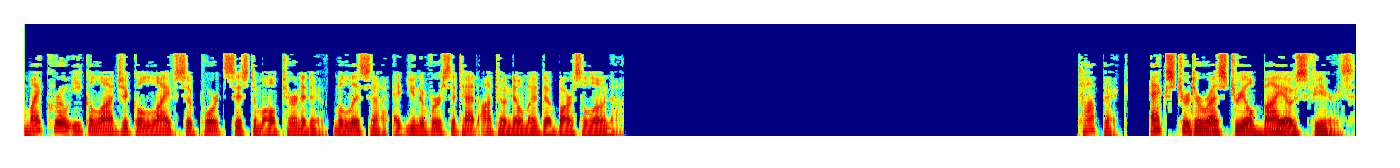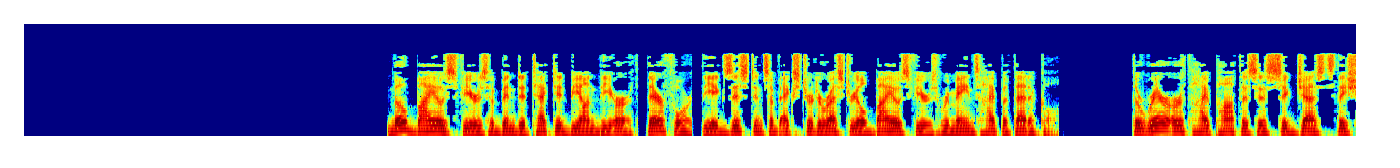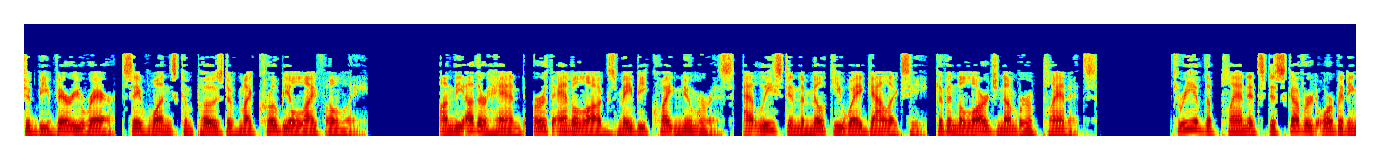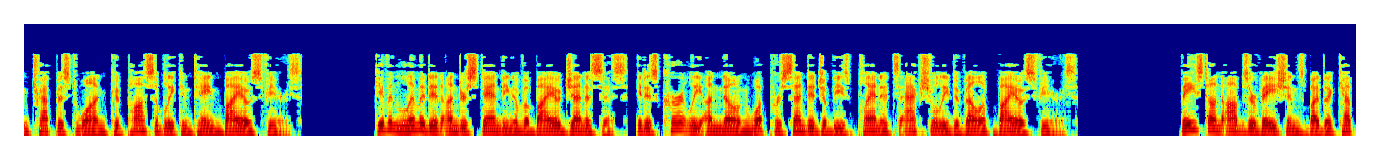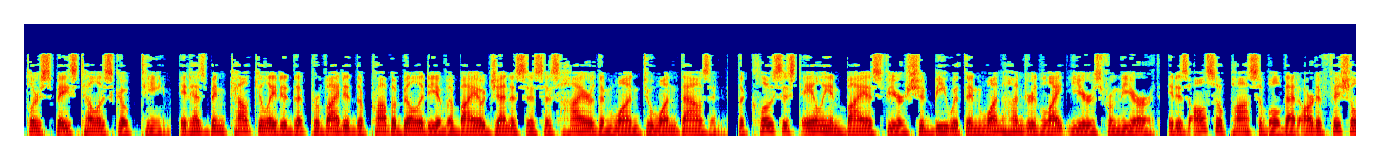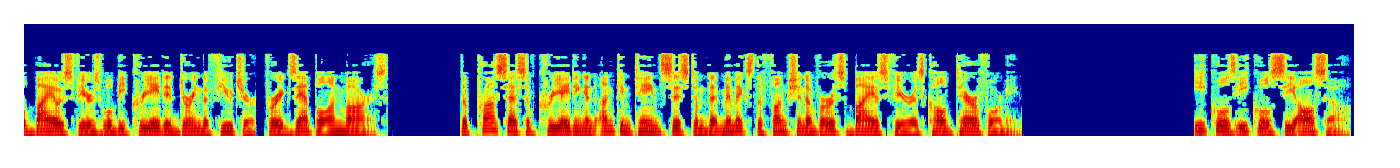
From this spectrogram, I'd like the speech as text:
Microecological Life Support System Alternative Melissa at Universitat Autònoma de Barcelona. Extraterrestrial biospheres No biospheres have been detected beyond the Earth, therefore, the existence of extraterrestrial biospheres remains hypothetical. The rare Earth hypothesis suggests they should be very rare, save ones composed of microbial life only. On the other hand, Earth analogues may be quite numerous, at least in the Milky Way galaxy, given the large number of planets. Three of the planets discovered orbiting TRAPPIST-1 could possibly contain biospheres. Given limited understanding of abiogenesis, it is currently unknown what percentage of these planets actually develop biospheres. Based on observations by the Kepler Space Telescope team, it has been calculated that provided the probability of abiogenesis is higher than 1 to 1000, the closest alien biosphere should be within 100 light-years from the Earth. It is also possible that artificial biospheres will be created during the future, for example on Mars. The process of creating an uncontained system that mimics the function of Earth's biosphere is called terraforming. See also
